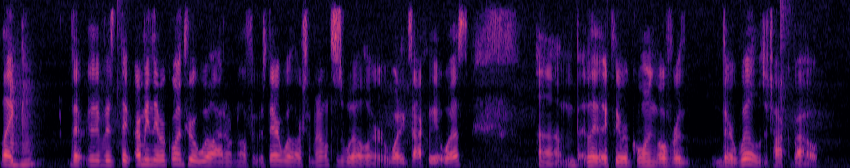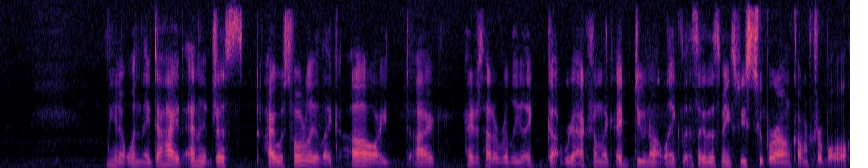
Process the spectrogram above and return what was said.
like Mhm. there, it was the, i mean they were going through a will. I don't know if it was their will or someone else's will or what exactly it was. Um, but like, like they were going over their will to talk about you know when they died. And it just i was totally like oh i i, I just had a really like gut reaction. Like i do not like this. Like this makes me super uncomfortable.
